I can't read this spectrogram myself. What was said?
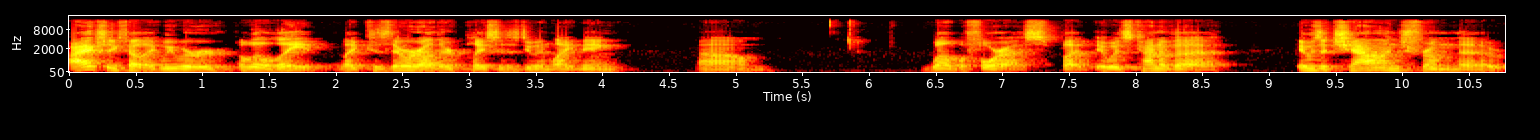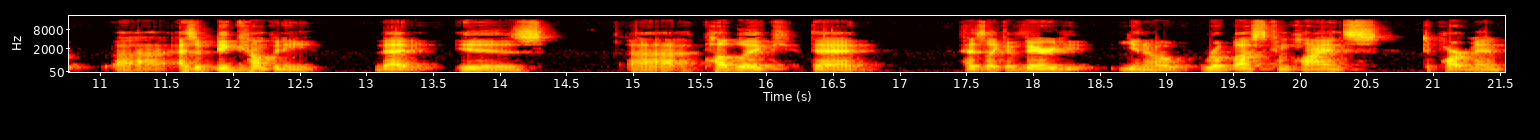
i actually felt like we were a little late like because there were other places doing lightning um, well before us but it was kind of a it was a challenge from the uh, as a big company that is uh, public that has like a very you know robust compliance department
